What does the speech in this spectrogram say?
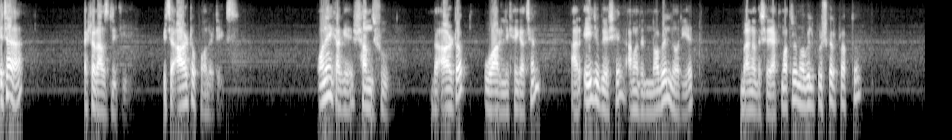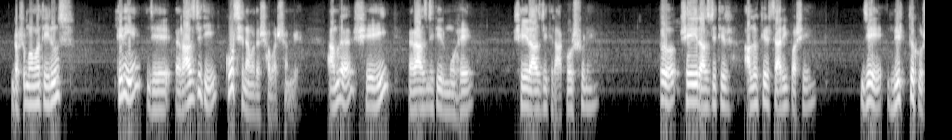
এটা একটা রাজনীতি ইটস আর্ট অফ পলিটিক্স অনেক আগে Sun Tzu the art of war লিখে গেছেন। আর এই যুগে এসে আমাদের নোবেল লরিয়েট, বাংলাদেশের একমাত্র নোবেল পুরস্কার প্রাপ্ত ডক্টর মোহাম্মদ ইনুস তিনি যে রাজনীতি করছেন আমাদের সবার সঙ্গে, আমরা সেই রাজনীতির মোহে, সেই রাজনীতির আকর্ষণে, তো সেই রাজনীতির আলোকের চারিপাশে যে নৃত্য করছে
